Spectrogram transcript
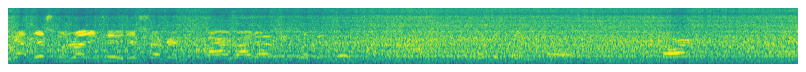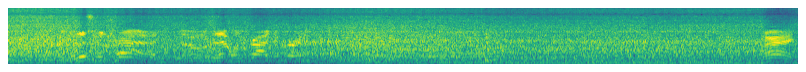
We got this one running too. This sucker fired right up. You flip it to flip it to uh, start. And this one tried. No, that one tried to crank. All right.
